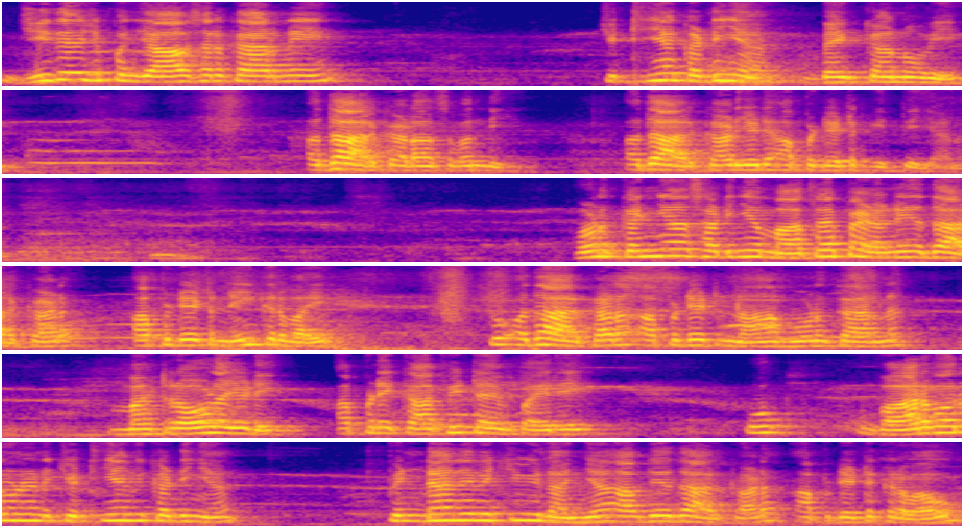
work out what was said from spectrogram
ਜਿਹਦੇ ਵਿੱਚ ਪੰਜਾਬ ਸਰਕਾਰ ਨੇ ਚਿੱਠੀਆਂ ਕੱਢੀਆਂ ਬੈਂਕਾਂ ਨੂੰ ਵੀ ਆਧਾਰ ਕਾਰਡਾਂ ਸੰਬੰਧੀ, ਆਧਾਰ ਕਾਰਡ ਜਿਹੜੇ ਅਪਡੇਟ ਕੀਤੇ ਜਾਣ। ਹੁਣ ਕਈਆਂ ਸਾਡੀਆਂ ਮਾਤਾ ਭੈਣਾਂ ਨੇ ਆਧਾਰ ਕਾਰਡ ਅਪਡੇਟ ਨਹੀਂ ਕਰਵਾਏ, ਤੋਂ ਆਧਾਰ ਕਾਰਡ ਅਪਡੇਟ ਨਾ ਹੋਣ ਕਾਰਨ ਮਟਰੋਲ ਆ ਜਿਹੜੇ ਆਪਣੇ ਕਾਫੀ ਟਾਈਮ ਪਏ ਰਹੇ, ਉਹ ਵਾਰ-ਵਾਰ ਉਹਨਾਂ ਨੇ ਚਿੱਠੀਆਂ ਵੀ ਕੱਢੀਆਂ, ਪਿੰਡਾਂ ਦੇ ਵਿੱਚ ਵੀ ਲਾਈਆਂ, ਆਪਦੇ ਆਧਾਰ ਕਾਰਡ ਅਪਡੇਟ ਕਰਵਾਓ।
